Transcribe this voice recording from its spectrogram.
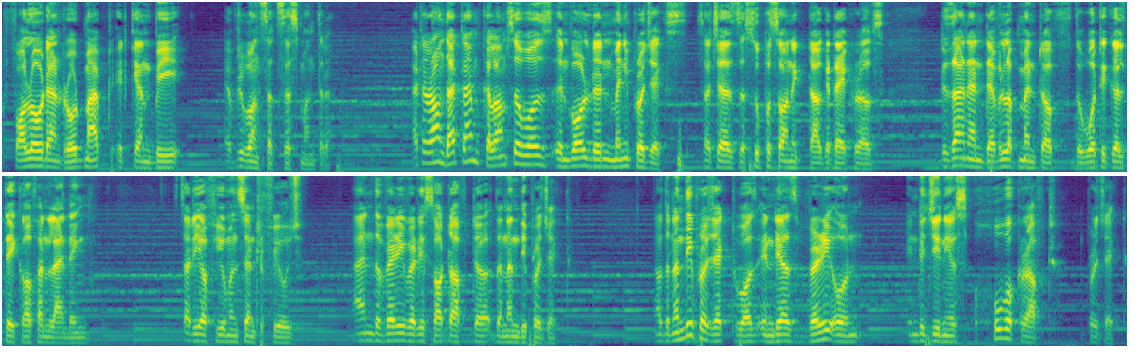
followed and roadmapped, it can be everyone's success mantra. At around that time, Kalam sir was involved in many projects, such as the supersonic target aircrafts, design and development of the vertical takeoff and landing, study of human centrifuge, and the very, very sought after the Nandi project. Now, the Nandi project was India's very own indigenous hovercraft project.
